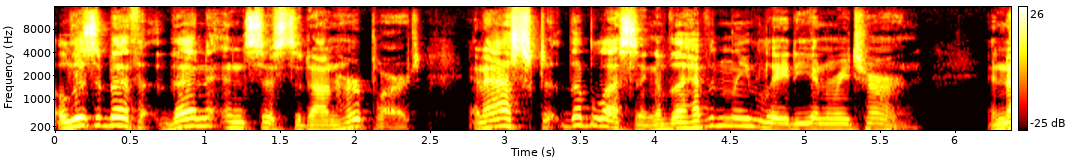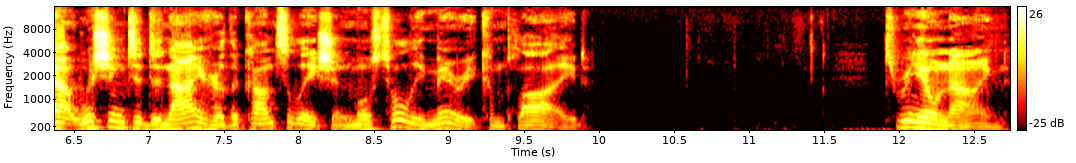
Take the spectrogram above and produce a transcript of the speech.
Elizabeth then insisted on her part and asked the blessing of the heavenly lady in return and not wishing to deny her the consolation, Most Holy Mary complied. 309.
